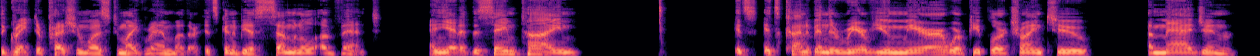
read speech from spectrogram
the Great Depression was to my grandmother. It's going to be a seminal event. And yet at the same time, it's, it's kind of in the rearview mirror where people are trying to imagine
